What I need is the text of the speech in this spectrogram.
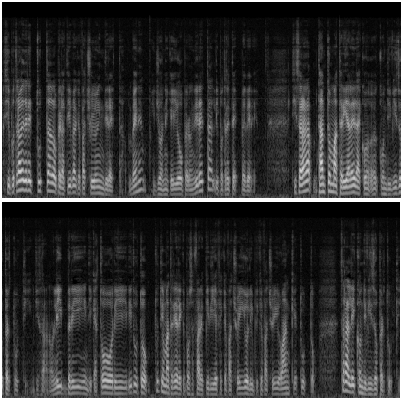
si potrà vedere tutta l'operativa che faccio io in diretta, bene? I giorni che io opero in diretta li potrete vedere. Ci sarà tanto materiale da co condiviso per tutti, ci saranno libri, indicatori, di tutto, tutto il materiale che posso fare, pdf che faccio io, libri che faccio io, anche tutto, sarà lì condiviso per tutti.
